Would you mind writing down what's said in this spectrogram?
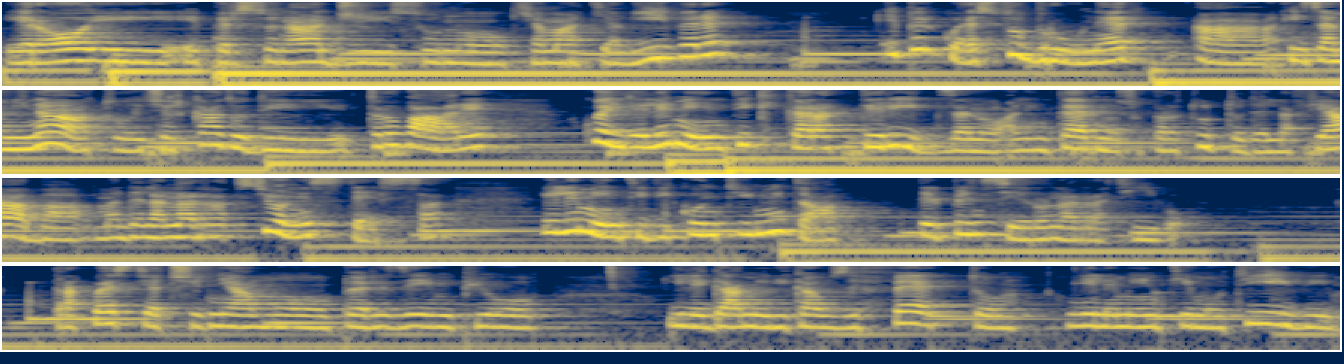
eroi e personaggi sono chiamati a vivere e per questo Brunner ha esaminato e cercato di trovare quegli elementi che caratterizzano all'interno soprattutto della fiaba ma della narrazione stessa elementi di continuità del pensiero narrativo. Tra questi accenniamo per esempio i legami di causa-effetto, gli elementi emotivi,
